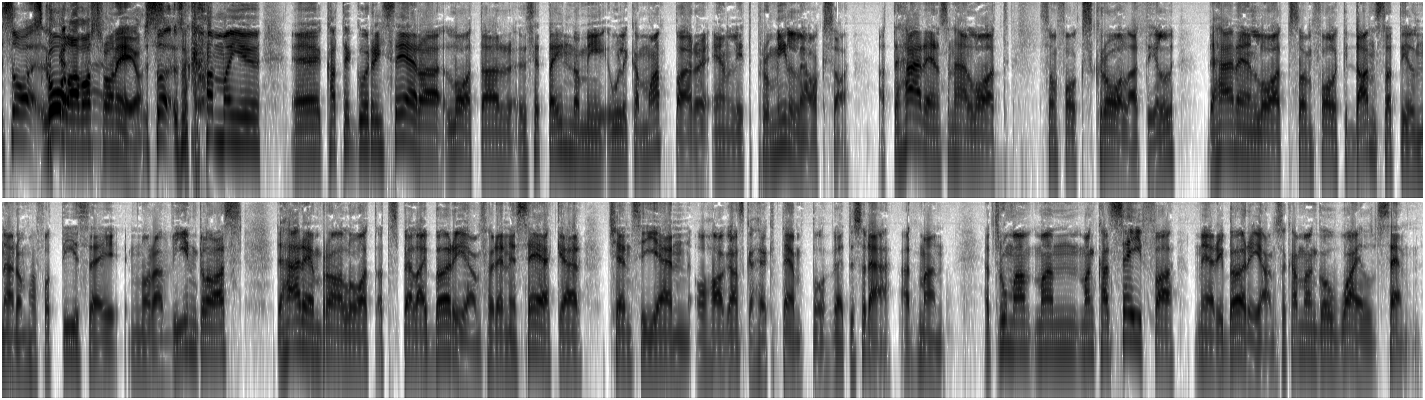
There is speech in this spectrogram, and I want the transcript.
så, Skål av oss från EOS! så, så kan man ju eh, kategorisera låtar, sätta in dem i olika mappar enligt promille också. Att det här är en sån här låt som folk scrollar till. Det här är en låt som folk dansar till när de har fått i sig några vinglas. Det här är en bra låt att spela i början, för den är säker, känns igen och har ganska högt tempo. Vet du sådär? Att man, jag tror man, man, man kan safea mer i början, så kan man gå wild sen.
